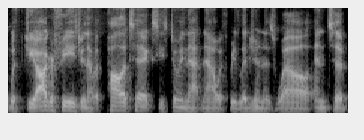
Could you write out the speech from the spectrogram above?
with geography. He's doing that with politics. He's doing that now with religion as well. And to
